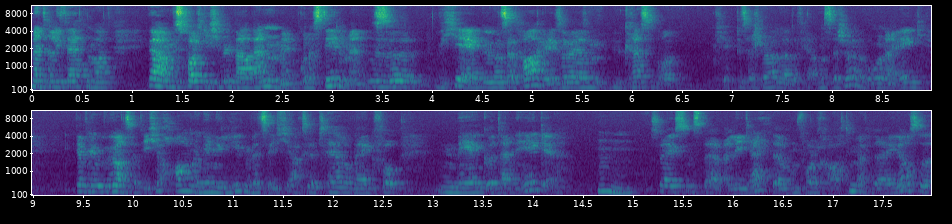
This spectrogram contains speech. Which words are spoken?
mentaliteten om at ja, hvis folk ikke vil være vennen min pga. stilen min, så vil ikke jeg uansett ha dem. Så det er som ugresset bare klipper seg sjøl eller fjerner seg sjøl. Jeg, jeg vil jo uansett ikke ha noen i livet mitt som ikke aksepterer meg for meg og den jeg er. Mm. Så jeg syns det er veldig greit det, om folk hater meg for det jeg gjør. Så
